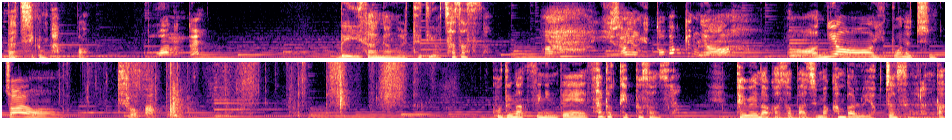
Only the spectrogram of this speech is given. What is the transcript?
나 지금 바빠. 뭐 하는데? 내 이상형을 드디어 찾았어. 아휴, 이상형이 또 바뀌었냐? 야, 아니야. 이번에 진짜야. 들어봐. 고등학생인데 사격 대표 선수야. 대회 나가서 마지막 한 발로 역전승을 한다.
